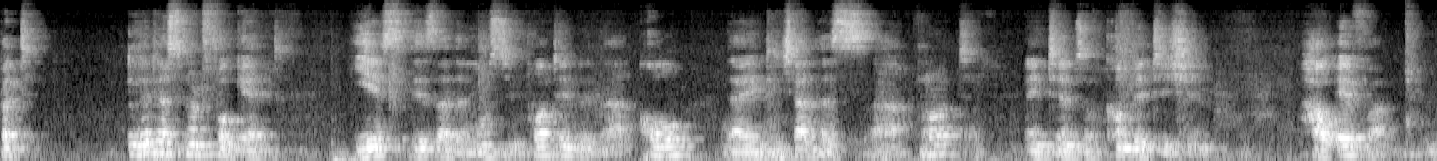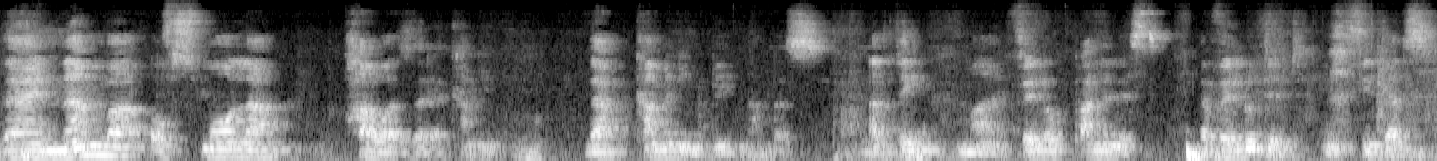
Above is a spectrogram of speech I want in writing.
But let us not forget, yes, these are the most important, they are core, they are each other's uh, throat in terms of competition. However, there are a number of smaller powers that are coming. They are coming in big numbers. I think my fellow panelists have alluded in figures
